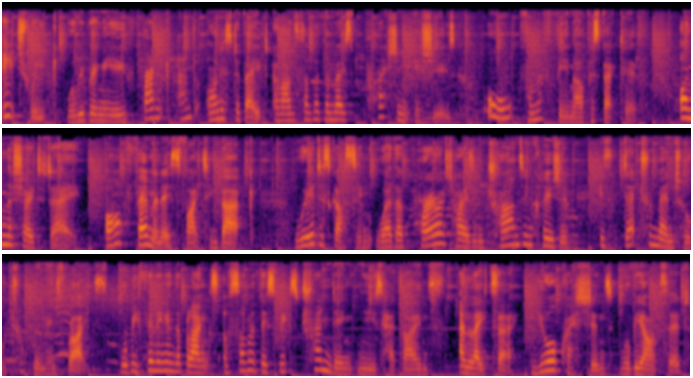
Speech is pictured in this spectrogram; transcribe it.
Each week, we'll be bringing you frank and honest debate around some of the most pressing issues, all from a female perspective. On the show today, are feminists fighting back? We're discussing whether prioritising trans inclusion is detrimental to women's rights. We'll be filling in the blanks of some of this week's trending news headlines. And later, your questions will be answered.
